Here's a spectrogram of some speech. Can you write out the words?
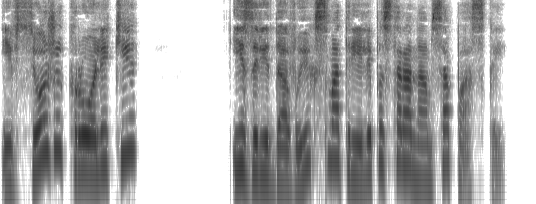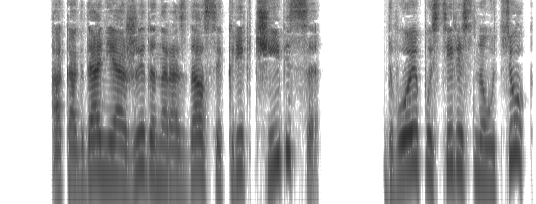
И все же кролики из рядовых смотрели по сторонам с опаской. А когда неожиданно раздался крик Чибиса, двое пустились на утек,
